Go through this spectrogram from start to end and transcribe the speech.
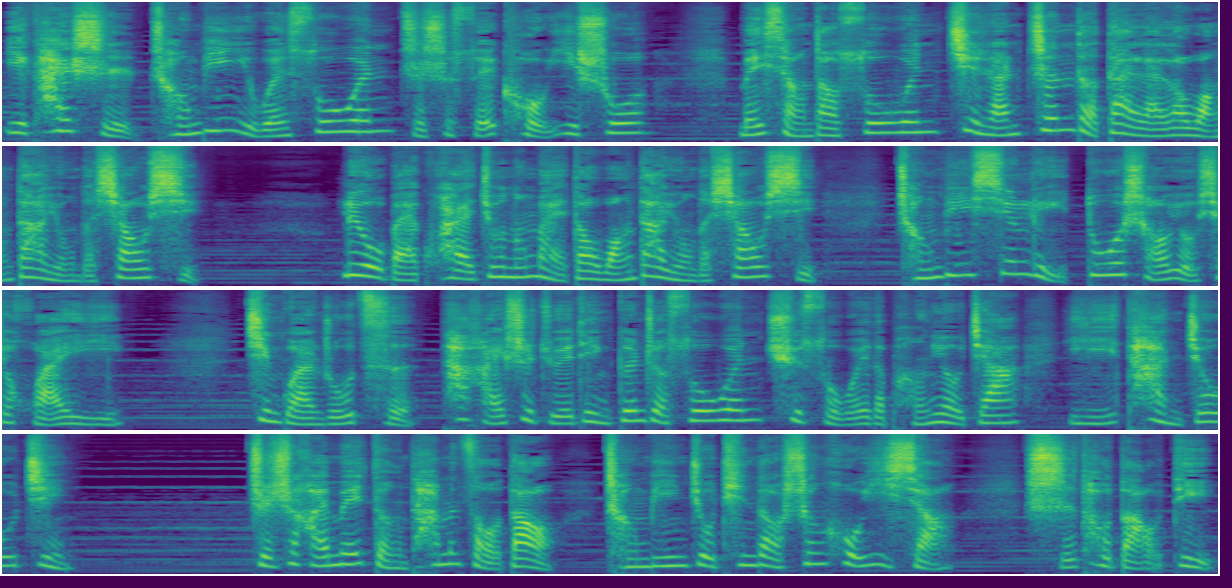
一开始，程斌以为缩温只是随口一说，没想到缩温竟然真的带来了王大勇的消息。六百块就能买到王大勇的消息，程斌心里多少有些怀疑。尽管如此，他还是决定跟着苏温去所谓的朋友家一探究竟。只是还没等他们走到，程斌就听到身后一响，石头倒地，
